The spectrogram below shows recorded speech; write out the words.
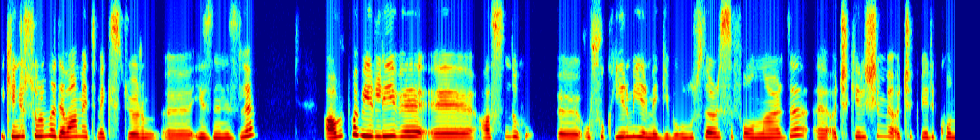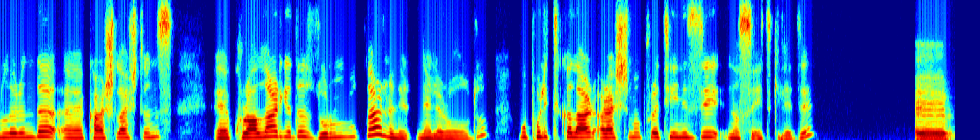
2. sorumla devam etmek istiyorum, eee, izninizle. Avrupa Birliği ve, eee, aslında eee, Ufuk 2020 gibi uluslararası fonlarda, eee, açık erişim ve açık veri konularında, eee, karşılaştığınız, eee, kurallar ya da zorunluluklar ne neler oldu? Bu politikalar araştırma pratiğinizi nasıl etkiledi? Eee,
